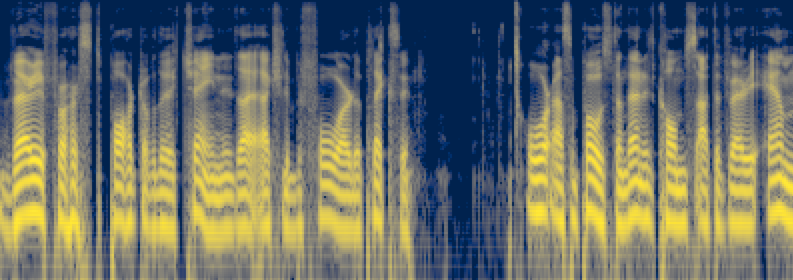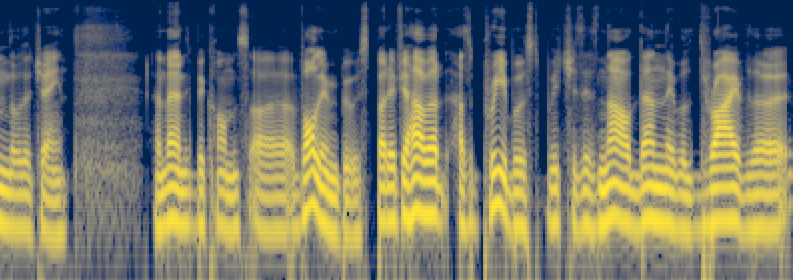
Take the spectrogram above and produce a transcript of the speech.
very first part of the chain. is actually before the plexi. Or as a post, and then it comes at the very end of the chain. And then it becomes a volume boost. But if you have it as a pre-boost, which it is now, then it will drive the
